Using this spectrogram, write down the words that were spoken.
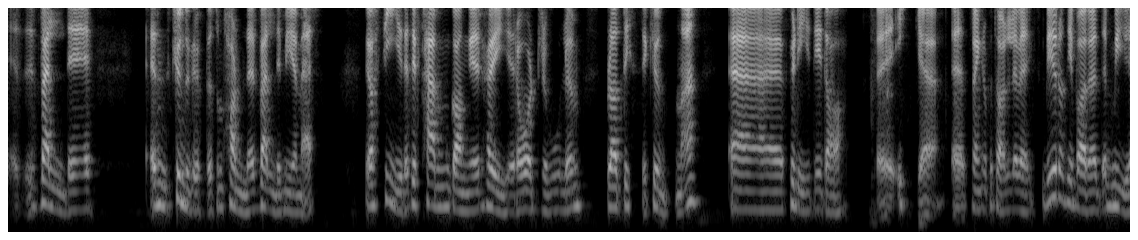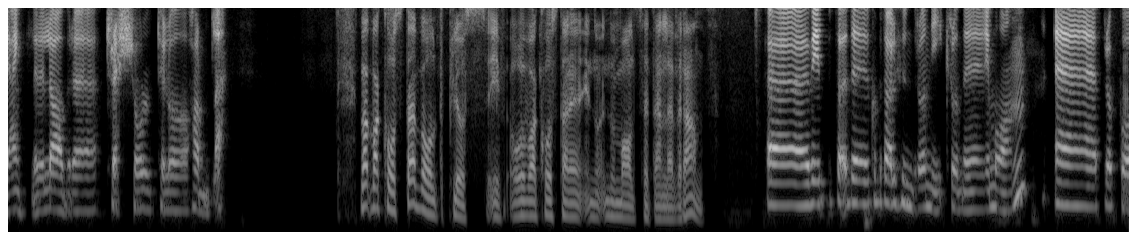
et veldig en kundegruppe som handler veldig mye mer. Vi har fire til fem ganger høyere ordrevolum blant disse kundene eh, fordi de da eh, ikke eh, trenger å betale leveringsgebyr, og de bare, det er mye enklere, lavere threshold til å handle. Hva, hva koster Volt Pluss, og hva koster normalt sett en leveranse? Uh, vi kan betale 109 kroner i måneden uh, for å få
